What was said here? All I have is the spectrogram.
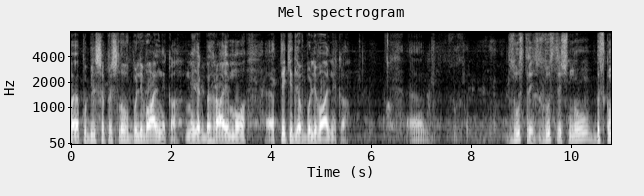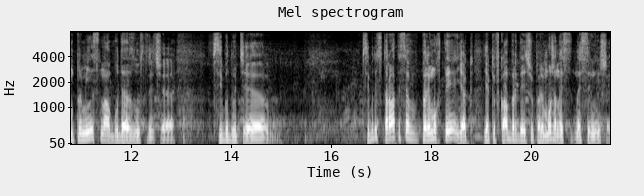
е, побільше прийшло вболівальника. Ми якби граємо е, тільки для вболівальника. Е, Зустріч, зустріч, ну, безкомпромісна буде зустріч. Всі будуть, всі будуть старатися перемогти, як, як і в Кабердичу. Переможе найс- найсильніший.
